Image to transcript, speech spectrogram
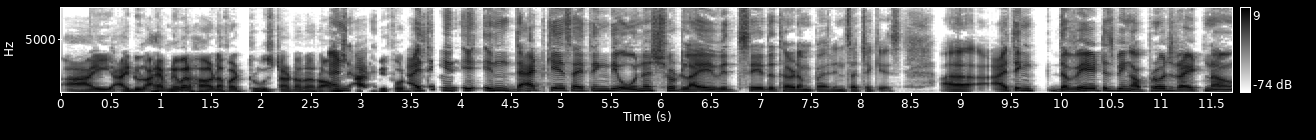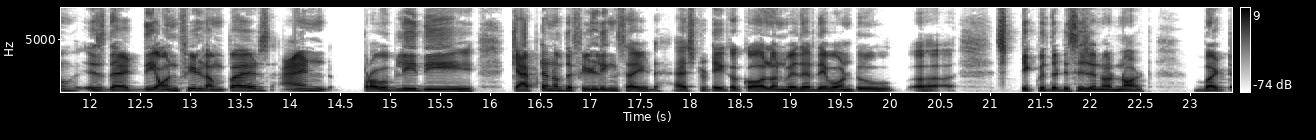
i i do i have never heard of a true start or a wrong And start before I this. think in, in- that case, I think the onus should lie with, say, the third umpire in such a case. Uh, I think the way it is being approached right now is that the on field umpires and probably the captain of the fielding side has to take a call on whether they want to uh, stick with the decision or not. But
